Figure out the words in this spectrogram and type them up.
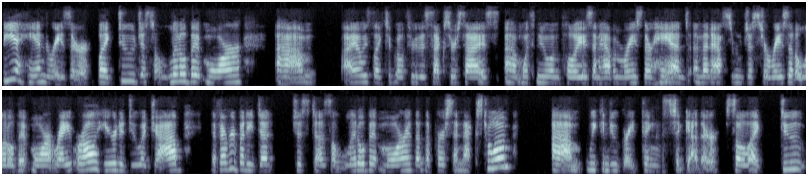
be a hand raiser, like do just a little bit more. Um, I always like to go through this exercise um, with new employees and have them raise their hand and then ask them just to raise it a little bit more, right? We're all here to do a job. If everybody do- just does a little bit more than the person next to them, um, we can do great things together. So, like, do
